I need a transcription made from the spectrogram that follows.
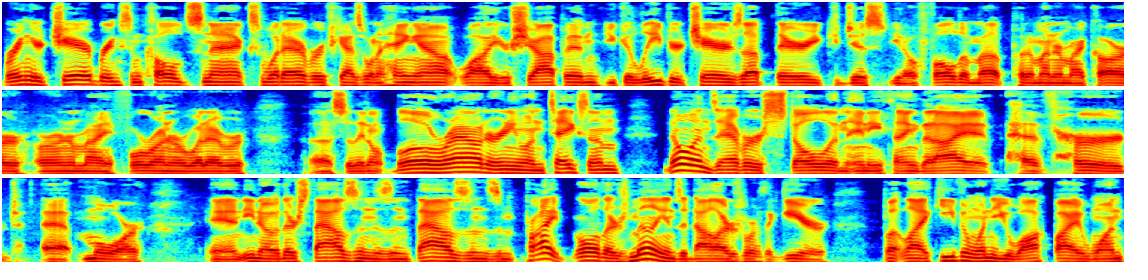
bring your chair, bring some cold snacks, whatever. If you guys want to hang out while you're shopping, you could leave your chairs up there. You could just, you know, fold them up, put them under my car or under my 4Runner or whatever, uh, so they don't blow around or anyone takes them. No one's ever stolen anything that I have heard at MOORE. And, you know, there's thousands and thousands and probably, well, there's millions of dollars worth of gear but like even when you walk by one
